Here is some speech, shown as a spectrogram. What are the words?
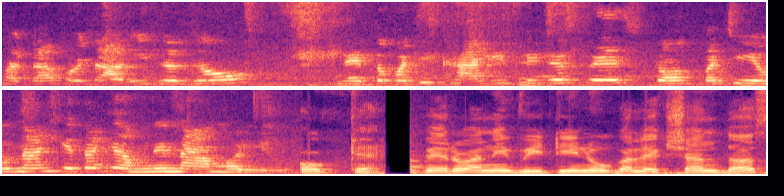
ફટાફટ આવી જજો. ને તો પછી ખાલી થઈ જશે સ્ટોક. પછી એવું ના કહેતા કે અમને ના મળ્યું. ઓકે. પહેરવાની વીટીનું કલેક્શન દસ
